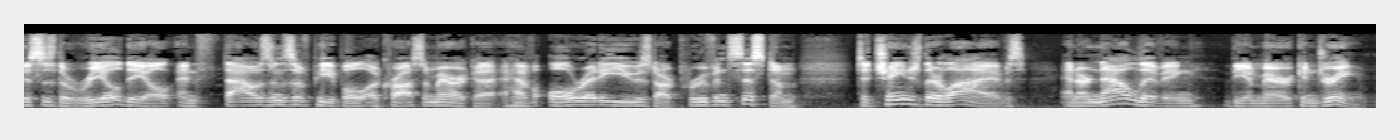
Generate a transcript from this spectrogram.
This is the real deal, and thousands of people across America have already used our proven system to change their lives and are now living the American dream.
